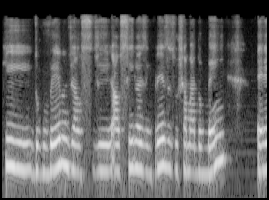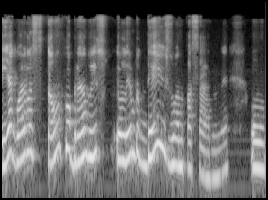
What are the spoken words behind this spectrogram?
que, do governo de, de auxílio às empresas, o chamado BEM, é, e agora elas estão cobrando isso, eu lembro desde o ano passado, né? Um,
